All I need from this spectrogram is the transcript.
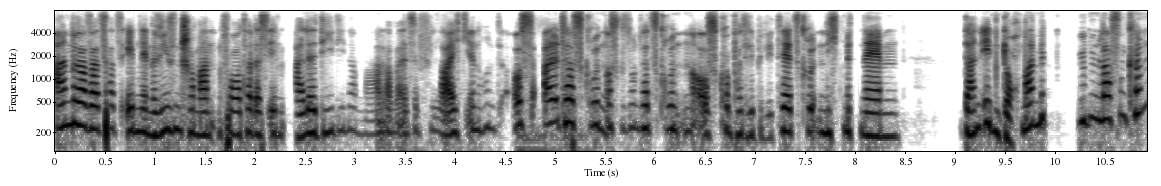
Andererseits hat es eben den riesen charmanten Vorteil, dass eben alle die, die normalerweise vielleicht ihren Hund aus Altersgründen, aus Gesundheitsgründen, aus Kompatibilitätsgründen nicht mitnehmen, dann eben doch mal mitüben lassen können.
